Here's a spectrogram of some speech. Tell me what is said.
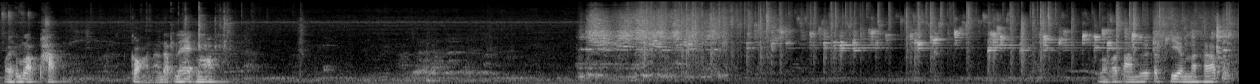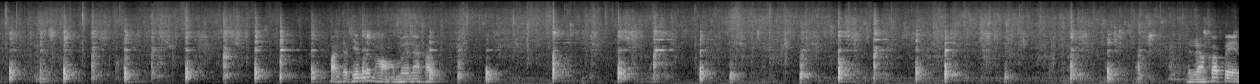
ไว้สำหรับผัดก่อนอันดับแรกเนาะ ตามด้วยกระเทียมนะครับ ผัดกระเทียมต้นหอมเลยนะครับเสร็จแล้วก็เป็น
